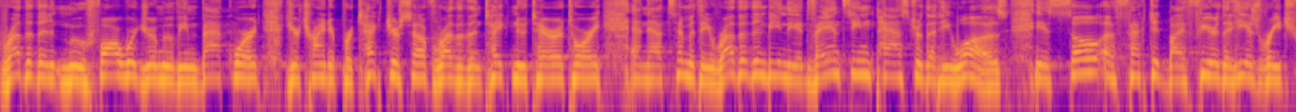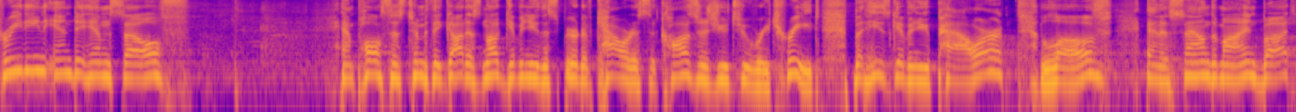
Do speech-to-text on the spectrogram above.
Rather than move forward, you're moving backward. You're trying to protect yourself rather than take new territory. And now Timothy, rather than being the advancing pastor that he was, is so affected by fear that he is retreating into himself and Paul says, Timothy, God has not given you the spirit of cowardice that causes you to retreat, but He's given you power, love, and a sound mind. But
